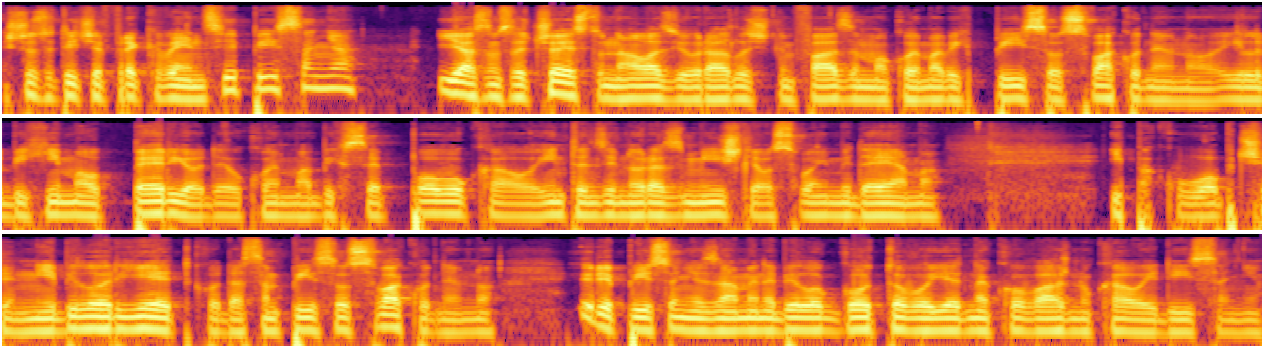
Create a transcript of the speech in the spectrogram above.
Što se tiče frekvencije pisanja, ja sam se često nalazio u različitim fazama u kojima bih pisao svakodnevno ili bih imao periode u kojima bih se povukao i intenzivno razmišljao o svojim idejama. Ipak uopće nije bilo rijetko da sam pisao svakodnevno, jer je pisanje za mene bilo gotovo jednako važno kao i disanje.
